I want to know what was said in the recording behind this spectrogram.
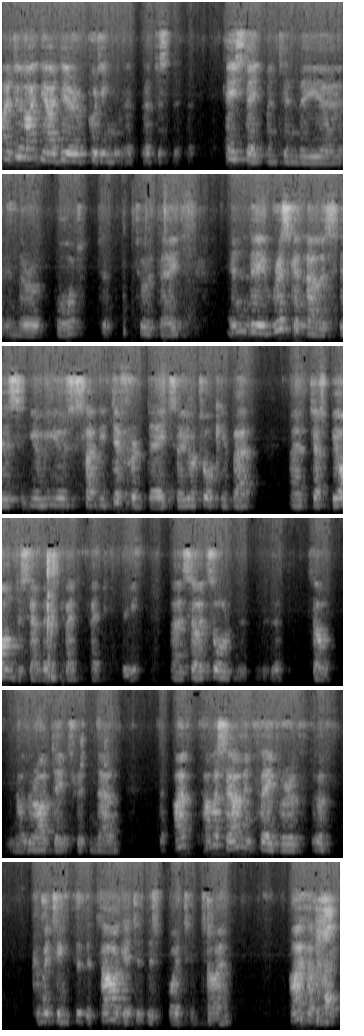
I do like the idea of putting a, a, just a statement in the uh, in the report to, to a date. In the risk analysis, you use a slightly different date, so you're talking about uh, just beyond December 2023. Uh, so it's all so you know there are dates written down. I, I must say I'm in favour of, of committing to the target at this point in time. I have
